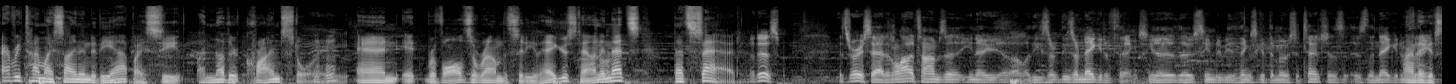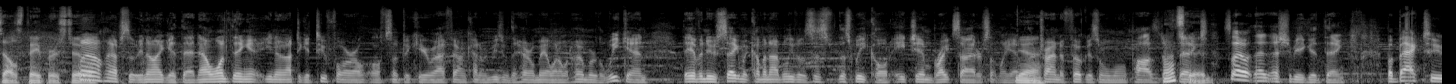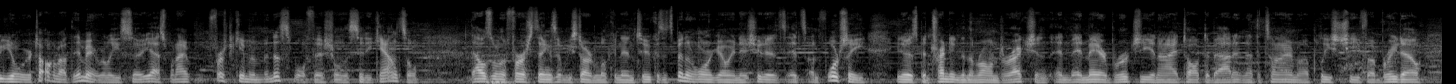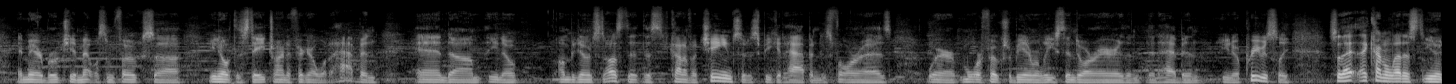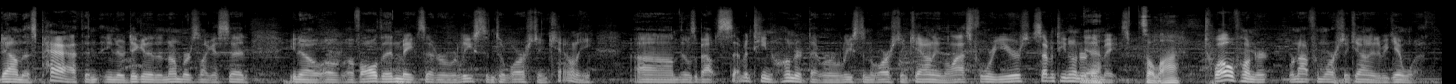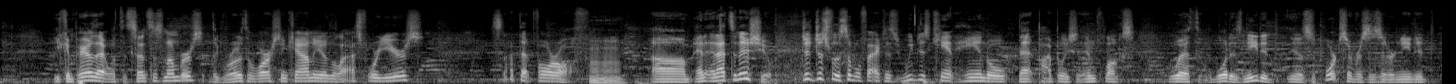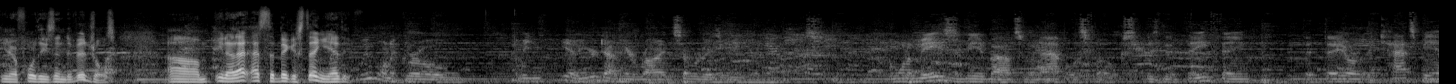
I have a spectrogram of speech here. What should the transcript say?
Every time I sign into the app, I see another crime story, mm-hmm. and it revolves around the city of Hagerstown, and that's that's sad. It is. It's very sad, and a lot of times, uh, you know, uh, these are these are negative things. You know, those seem to be the things that get the most attention. Is, is the negative. I think it sells papers too. Well, absolutely. No, I get that. Now, one thing, you know, not to get too far off off subject here, what I found kind of amusing with the Herald Mail when I went home over the weekend, they have a new segment coming out, I believe it was this, this week, called HM Brightside or something like that. Yeah. They're trying to focus on more positive That's things. good. So that, that should be a good thing. But back to, you know, we were talking about the inmate release. So, yes, when I first became a municipal official in the city council, that was one of the first things that we started looking into because it's been an ongoing issue. It's, it's unfortunately, you know, it's been trending in the wrong direction. And, and Mayor Bruchey and I talked about it. And at the time, uh, Police Chief uh, Brito and Mayor Bruchey met with some folks, uh, you know, at the state trying to figure out what happened. And, um, you know, unbeknownst to us, that this kind of a change, so to speak, had happened as far as where more folks were being released into our area than, than had been, you know, previously. So that, that kind of led us, you know, down this path, and you know, digging into numbers. Like I said, you know, of, of all the inmates that are released into Washington County, um, there was about 1,700 that were released into Washington County in the last four years. 1,700 Yeah, inmates. it's a lot. 1,200 were not from Washington County to begin with. You compare that with the census numbers, the growth of Washington County over the last four years, it's not that far off. Mm-hmm. Um, and, and that's an issue. Just, just for the simple fact is we just can't handle that population influx with what is needed, you know, support services that are needed, you know, for these individuals. Um, you know, that, that's the biggest thing. Yeah, we want to grow, I mean, you know, you're down here, Ryan, several days a week in. And what amazes me about some Annapolis folks is that they think that they are the cat's meow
